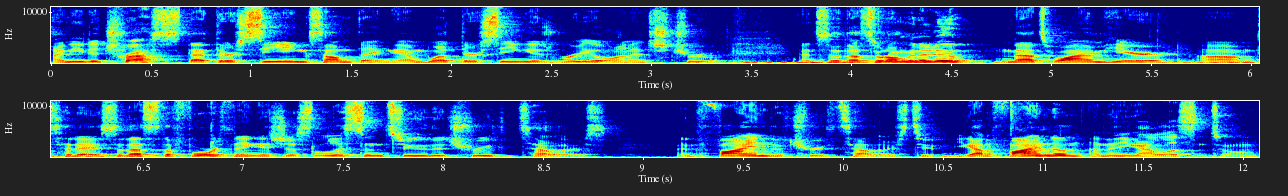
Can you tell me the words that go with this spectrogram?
I need to trust that they're seeing something and what they're seeing is real and it's true. And so that's what I'm going to do. And that's why I'm here um, today. So that's the fourth thing is just listen to the truth tellers and find the truth tellers too. You got to find them and then you got to listen to them.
